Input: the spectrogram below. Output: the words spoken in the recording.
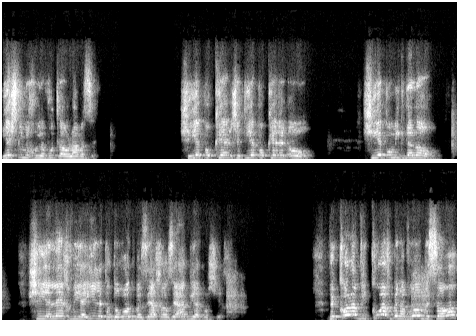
יש לי מחויבות לעולם הזה. שיהיה פה קר, שתהיה פה קרן אור, שיהיה פה מגדלור, שילך ויעיר את הדורות בזה אחר זה עד ביאת משיח. וכל הוויכוח בין אברהם ושרו,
